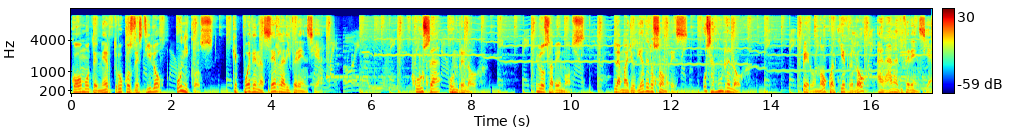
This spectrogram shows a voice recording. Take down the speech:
Cómo tener trucos de estilo únicos que pueden hacer la diferencia. Usa un reloj. Lo sabemos. La mayoría de los hombres usan un reloj. Pero no cualquier reloj hará la diferencia.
